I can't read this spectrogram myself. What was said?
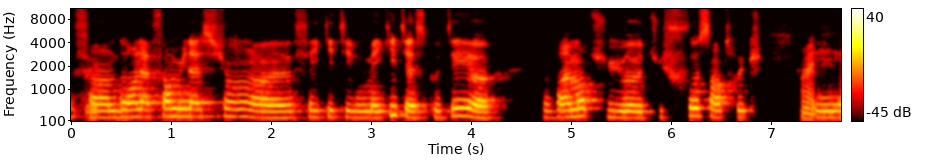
enfin, dans la formulation euh, fake it till you make it, il y a ce côté euh, vraiment tu, euh, tu fausses un truc. Ouais. Et,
